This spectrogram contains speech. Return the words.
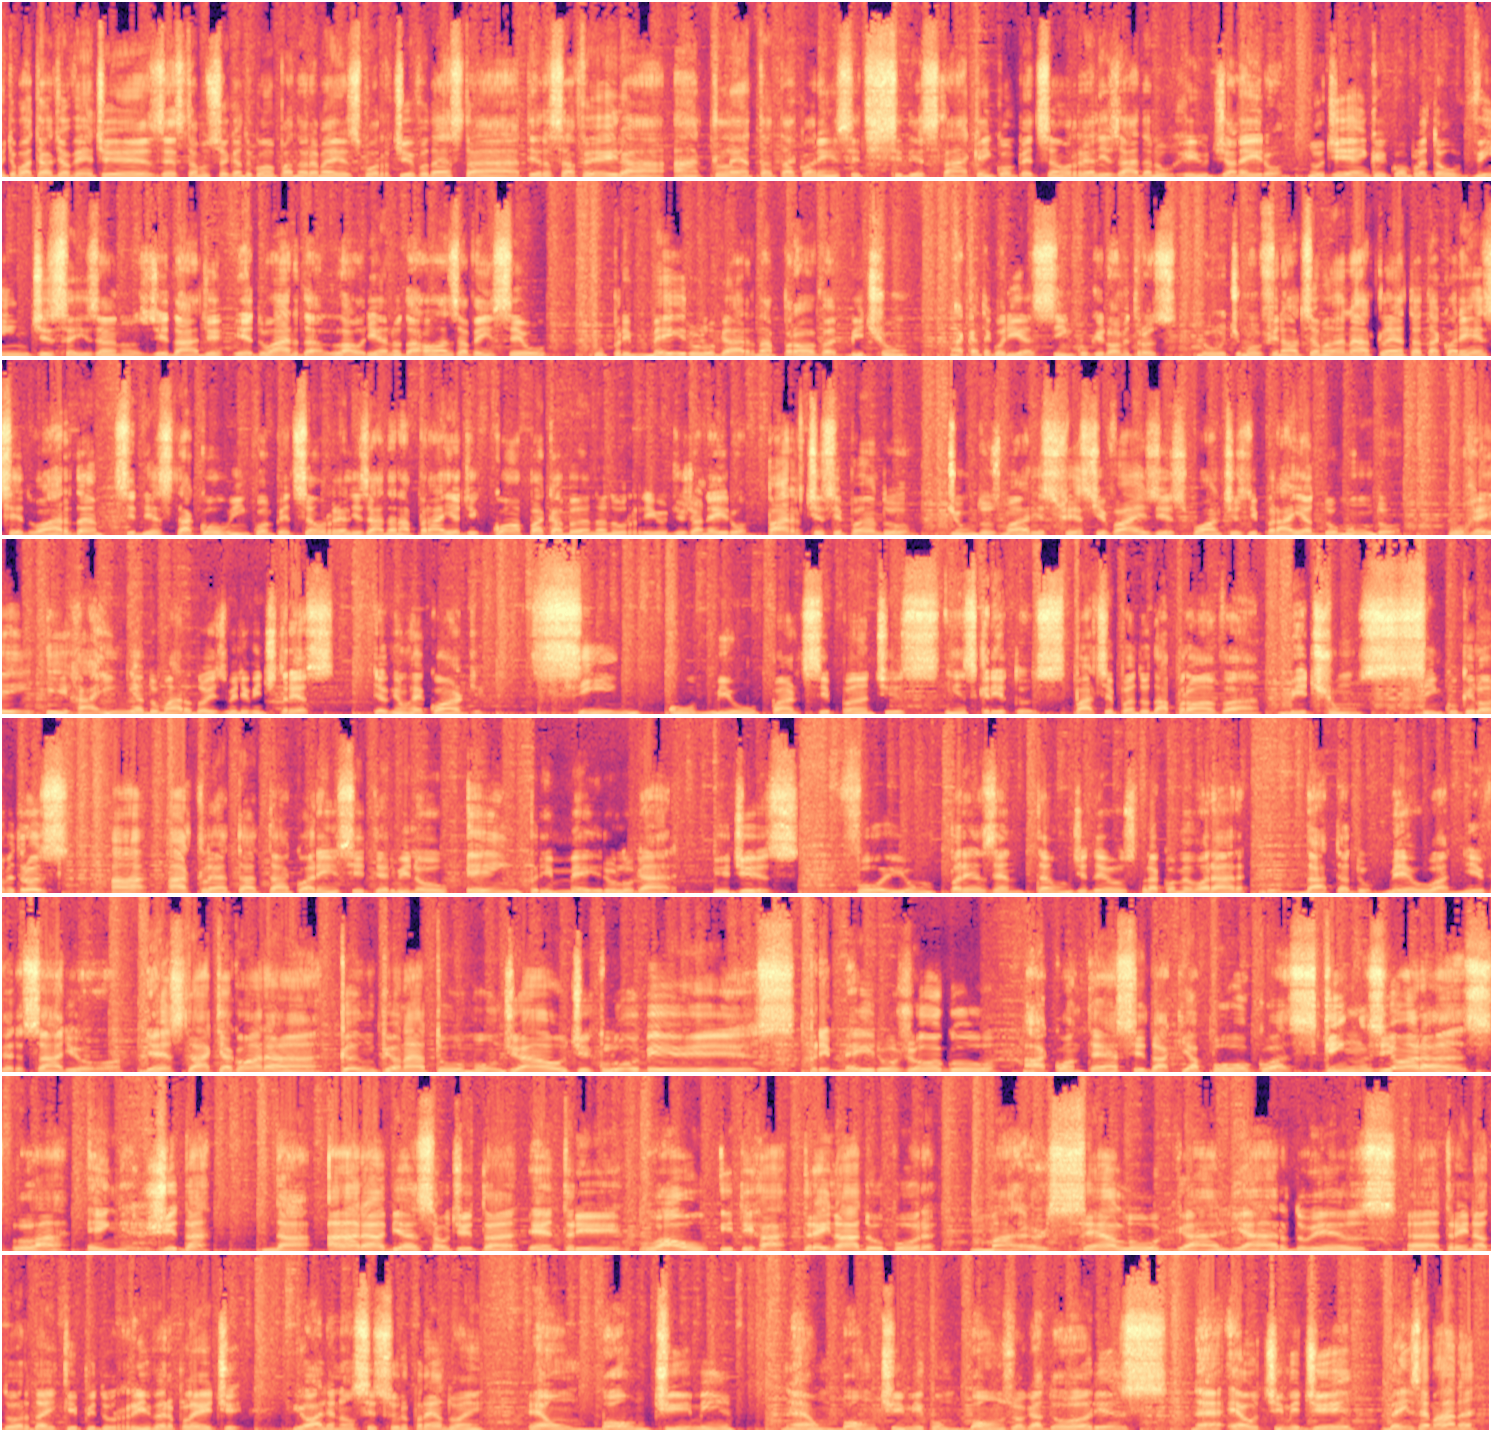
Muito boa tarde, ouvintes. Estamos chegando com o panorama esportivo desta terça-feira. Atleta taquarense se destaca em competição realizada no Rio de Janeiro. No dia em que completou 26 anos de idade, Eduarda Laureano da Rosa venceu o primeiro lugar na prova Beach 1, na categoria 5 quilômetros. No último final de semana, a atleta taquarense Eduarda se destacou em competição realizada na praia de Copacabana, no Rio de Janeiro, participando de um dos maiores festivais de esportes de praia do mundo, o Rei e Rainha do Mar 2023. Teve um recorde. 5 mil participantes inscritos. Participando da prova 1 5 quilômetros, a atleta taquarense terminou em primeiro lugar e diz: Foi um presentão de Deus para comemorar a data do meu aniversário. Destaque agora: Campeonato Mundial de Clubes. Primeiro jogo acontece daqui a pouco, às 15 horas, lá em Jeddah na Arábia Saudita entre o Al Ittihad, treinado por Marcelo Galhardo, ex-treinador da equipe do River Plate. E olha, não se surpreendam, hein? É um bom time, né? Um bom time com bons jogadores, né? É o time de Benzema, né?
